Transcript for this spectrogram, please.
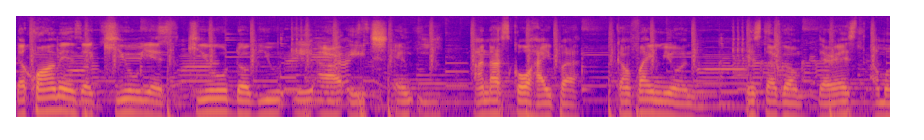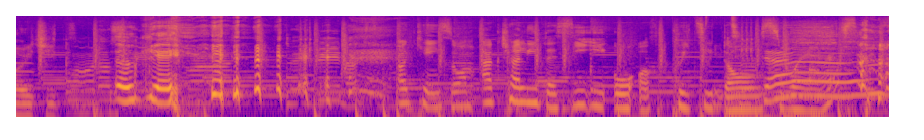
The Kwame is a Q, yes, Q W A R H M E underscore hyper. You can find me on Instagram. The rest, I'm on retreat. Okay. Okay, so I'm actually the CEO of Pretty Dolls Wear.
